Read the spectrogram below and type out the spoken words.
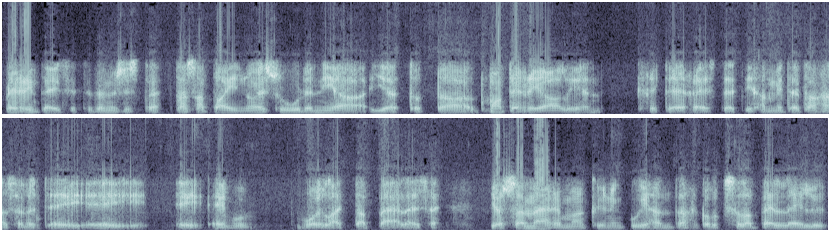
perinteisestä tämmöisestä tasapainoisuuden ja, ja tota, materiaalien kriteereistä, että ihan mitä tahansa nyt ei, ei, ei, ei voi, laittaa päälleensä. Jossain määrin mä oon kyllä niin kuin ihan tarkoituksella pelleily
